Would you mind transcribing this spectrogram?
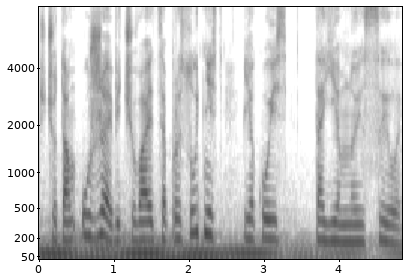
що там уже відчувається присутність якоїсь таємної сили.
